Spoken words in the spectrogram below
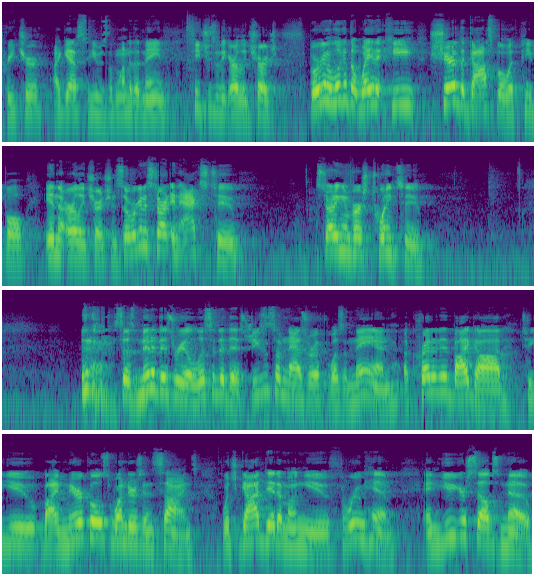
preacher, I guess. He was one of the main teachers of the early church. But we're going to look at the way that he shared the gospel with people in the early church. And so we're going to start in Acts 2. starting in verse 22. says, Men of Israel, listen to this. Jesus of Nazareth was a man accredited by God to you by miracles, wonders, and signs, which God did among you through him, and you yourselves know.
